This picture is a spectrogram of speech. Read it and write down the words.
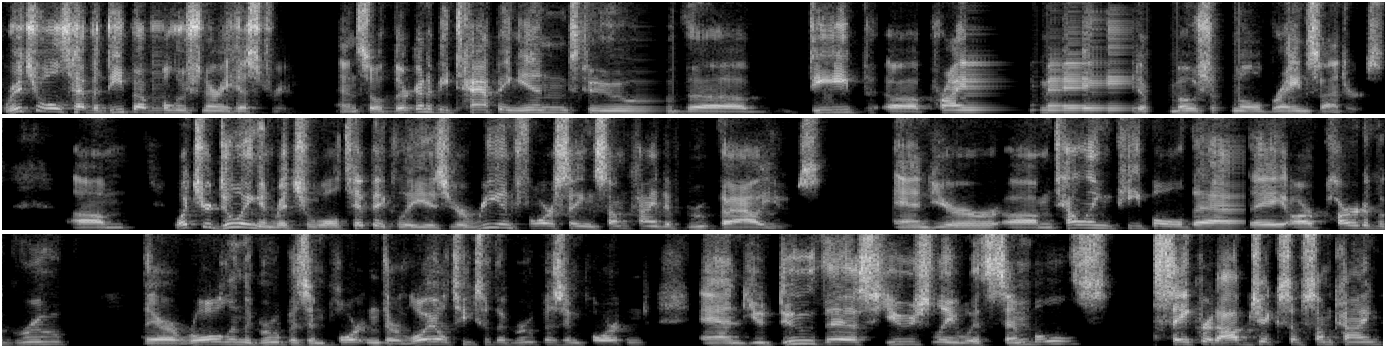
Rituals have a deep evolutionary history. And so they're going to be tapping into the deep uh, primate emotional brain centers. Um, what you're doing in ritual typically is you're reinforcing some kind of group values and you're um, telling people that they are part of a group their role in the group is important their loyalty to the group is important and you do this usually with symbols sacred objects of some kind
